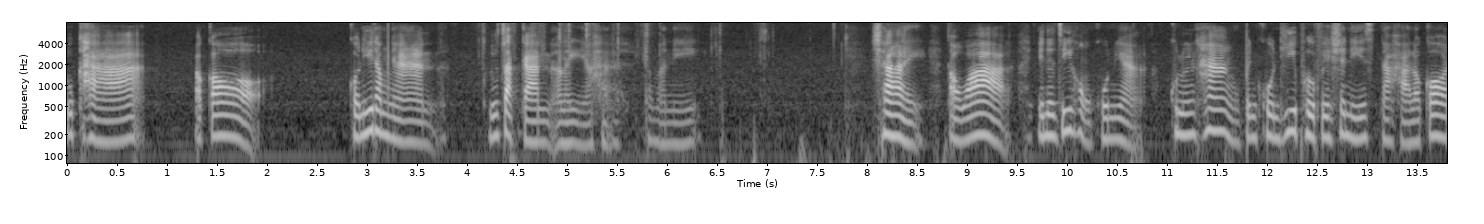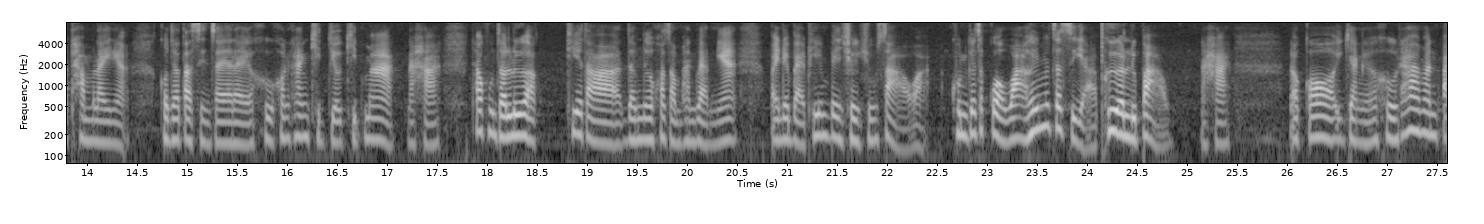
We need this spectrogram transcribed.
ลูกค้า แล้วก็คนที่ทำงาน รู้จักกันอะไรอย่างเงี้ยค่ะ ประมาณนี้ ใช่ แต่ว่า energy ของคุณเนี่ย คุณค่อนข้างเป็นคนที่ perfectionist นะคะ แล้วก็ทำอะไรเนี่ยก่อนจะตัดสินใจอะไรคือค่อนข้างคิดเยอะคิดมากนะคะ ถ้าคุณจะเลือกที่จะดำเนินความสัมพันธ์แบบเนี้ยไปในแบบที่มันเป็นเชิงชู้สาวอะ่ะ คุณก็จะกลัวว่าเฮ้ยมันจะเสียเพื่อนหรือเปล่านะคะแล้วก็อีกอย่างหนึงก็คือถ้ามันไป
